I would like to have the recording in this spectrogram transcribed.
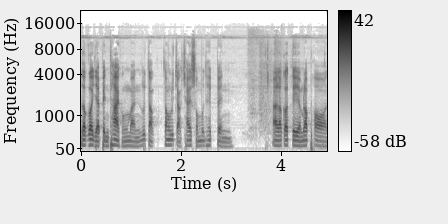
แล้วก็อย่าเป็นท่าของมัน รู้จักต้องรู้จักใช้สมมุติให้เป็นแล้วก็เตรียมรับพร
